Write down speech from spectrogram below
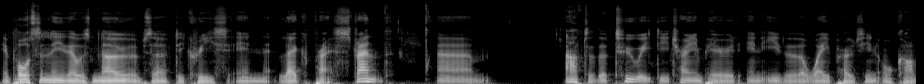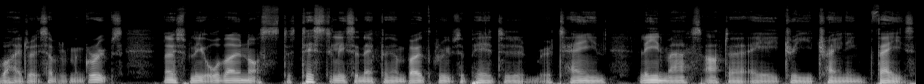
Importantly, there was no observed decrease in leg press strength um, after the two week detraining period in either the whey protein or carbohydrate supplement groups. Notably, although not statistically significant, both groups appeared to retain lean mass after a retraining phase.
